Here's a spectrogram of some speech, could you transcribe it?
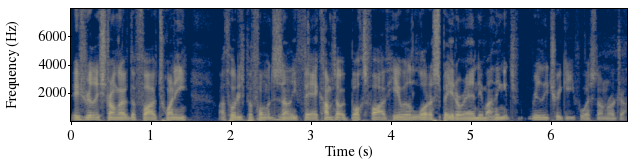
is really strong over the 520. I thought his performance was only fair. Comes up with box five here with a lot of speed around him. I think it's really tricky for Weston Roger.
